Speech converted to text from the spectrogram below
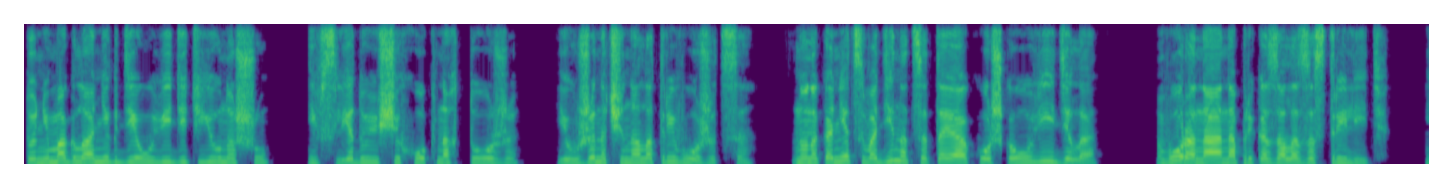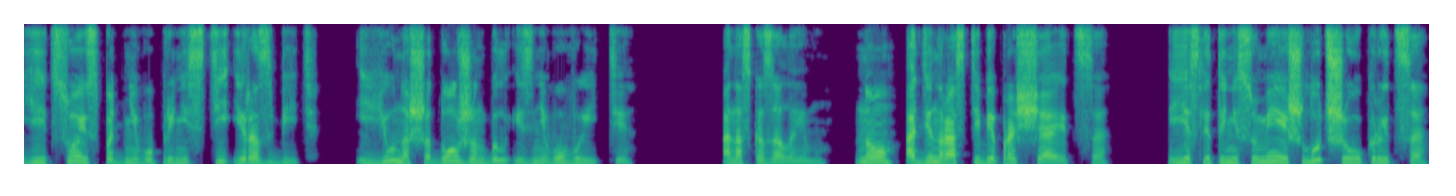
то не могла нигде увидеть юношу, и в следующих окнах тоже, и уже начинала тревожиться. Но, наконец, в одиннадцатое окошко увидела. Ворона она приказала застрелить, яйцо из-под него принести и разбить, и юноша должен был из него выйти. Она сказала ему, «Ну, один раз тебе прощается, если ты не сумеешь лучше укрыться,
